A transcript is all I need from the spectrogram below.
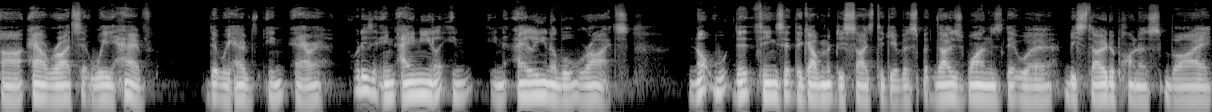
uh, our rights that we have that we have in our what is it in inalienable rights not the things that the government decides to give us, but those ones that were bestowed upon us by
